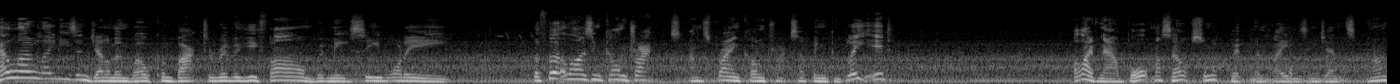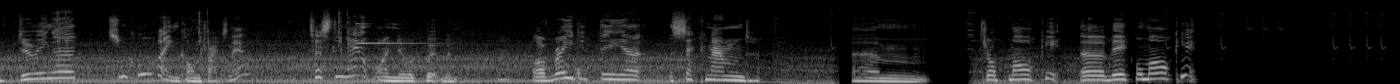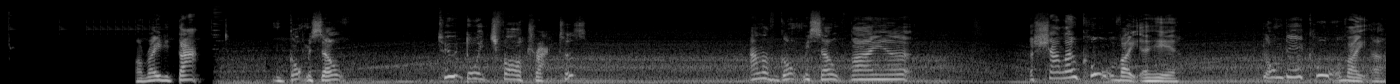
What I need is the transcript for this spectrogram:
Hello ladies and gentlemen, welcome back to Riverview Farm with me, C. Waddy. The fertilising contracts and spraying contracts have been completed. I've now bought myself some equipment, ladies and gents, and I'm doing uh, some cultivating contracts now. Testing out my new equipment. I've raided the, uh, the second-hand um, job market, uh, vehicle market. I raided that and got myself two Deutz-Fahr tractors and I've got myself a, uh, a shallow cultivator here. John Deere cultivator.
